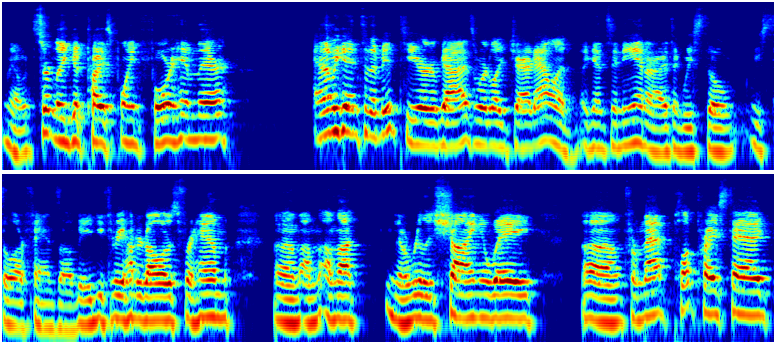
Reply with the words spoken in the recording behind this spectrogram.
you know, it's certainly a good price point for him there. And then we get into the mid tier of guys where like Jarrett Allen against Indiana, I think we still we still are fans of. Eighty three hundred dollars for him. Um, I'm I'm not you know really shying away um, from that pl- price tag.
